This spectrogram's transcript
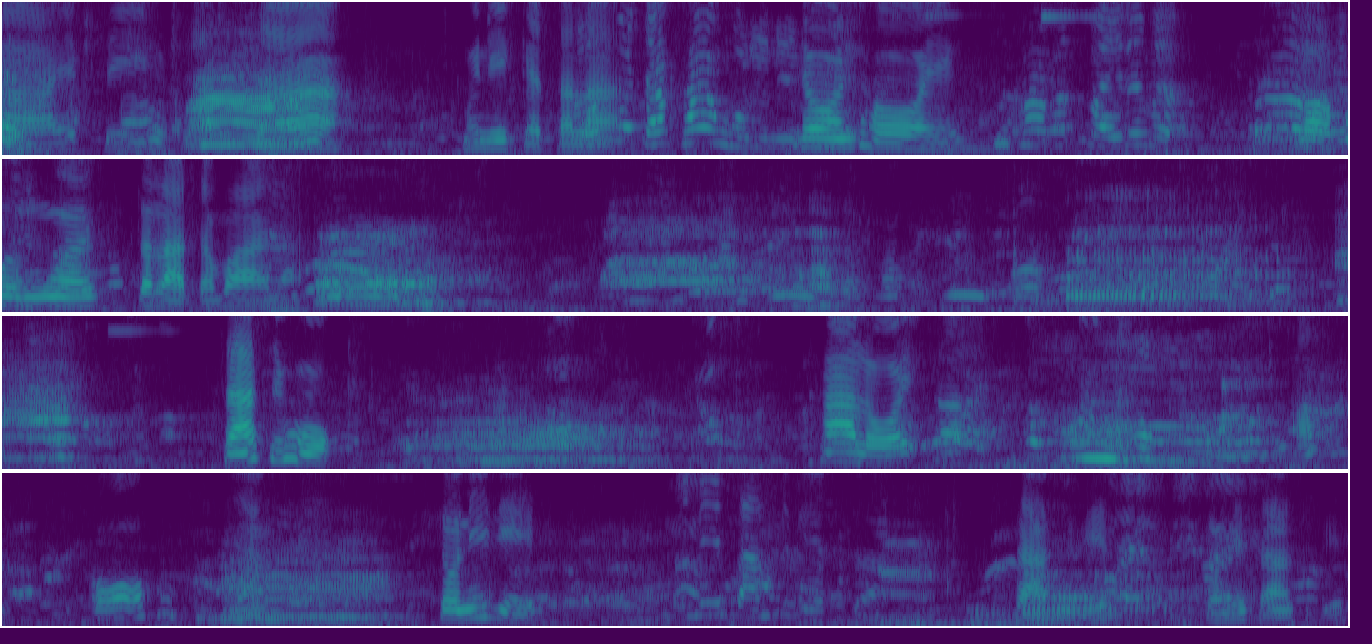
ค่ะ FC ทุกท่านจ้ามื้อนี้ก็ตลาดจักข้างหมดเลยนี่โดนทอยข้ามันไปได้ไหมเลาะเบิ่งงัวตลาดตะวายละสามสิบหกห้าร้อยอะโอ้หยังตัวนี้ดิอันนี้สามสิบเอ็ดจ้ะสามสิบเอ็ดตัวนี้สามสิบเอ็ด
